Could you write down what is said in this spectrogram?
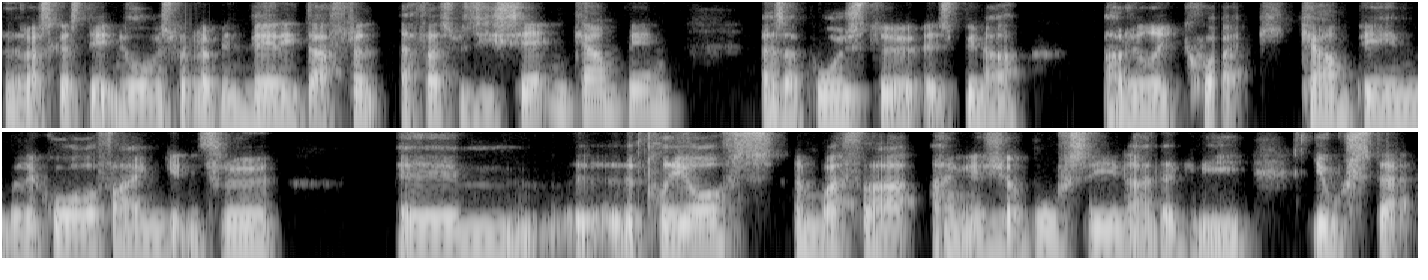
the risk of stating the obvious, would have been very different if this was his second campaign, as opposed to it's been a, a really quick campaign with the qualifying getting through um, the playoffs. And with that, I think as you're both saying, I'd agree, he'll stick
